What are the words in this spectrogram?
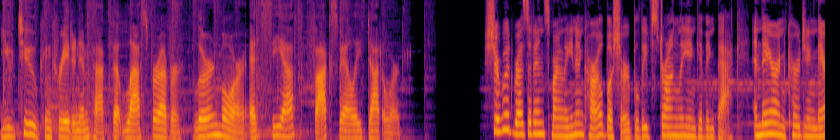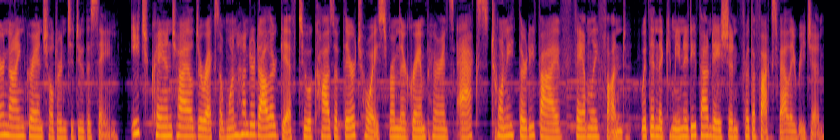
You too can create an impact that lasts forever. Learn more at cffoxvalley.org. Sherwood residents Marlene and Carl Busher believe strongly in giving back, and they are encouraging their nine grandchildren to do the same. Each grandchild directs a $100 gift to a cause of their choice from their grandparents' Acts 2035 Family Fund within the Community Foundation for the Fox Valley region.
